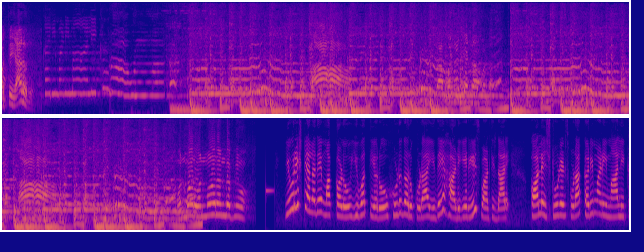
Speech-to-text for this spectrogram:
ಮತ್ತೆ ಯಾರದು? ಕರಿಮಣಿ ಮಾಲೀಕ. ಆಹಾ. ಚಟಾಪಟ ಚಟಾಪಟ. ಆಹಾ. ಒನ್ ಮೋರ್ ಒನ್ ಮೋರ್ ಅನ್ಬೇಕು ನೀವು. ಇವರಿಷ್ಟೇ ಅಲ್ಲದೆ ಮಕ್ಕಳು ಯುವತಿಯರು ಹುಡುಗರು ಕೂಡ ಇದೇ ಹಾಡಿಗೆ ರೀಲ್ಸ್ ಮಾಡ್ತಿದ್ದಾರೆ. ಕಾಲೇಜ್ ಸ್ಟೂಡೆಂಟ್ಸ್ ಕೂಡ ಕರಿಮಣಿ ಮಾಲೀಕ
